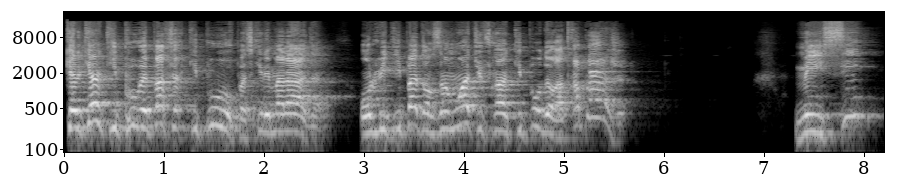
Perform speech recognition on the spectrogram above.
Quelqu'un qui pourrait pas faire kippour parce qu'il est malade, on lui dit pas dans un mois tu feras un kippour de rattrapage. Mais ici,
